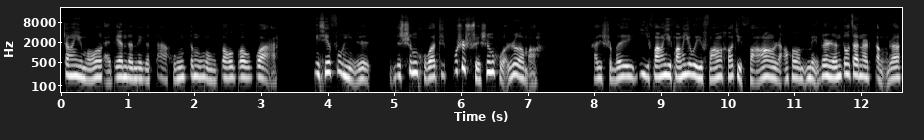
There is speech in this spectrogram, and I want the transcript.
张艺谋改编的那个大红灯笼高高挂，那些妇女生活这不是水深火热吗？还什么一房一房又一房，好几房，然后每个人都在那儿等着。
